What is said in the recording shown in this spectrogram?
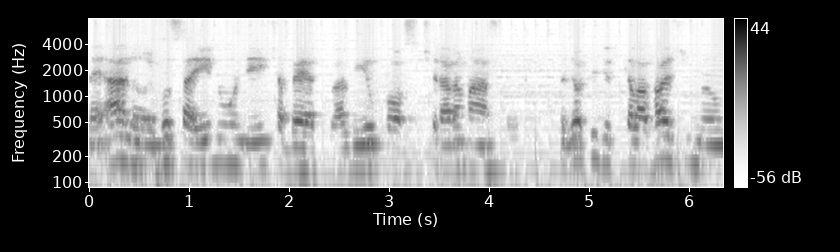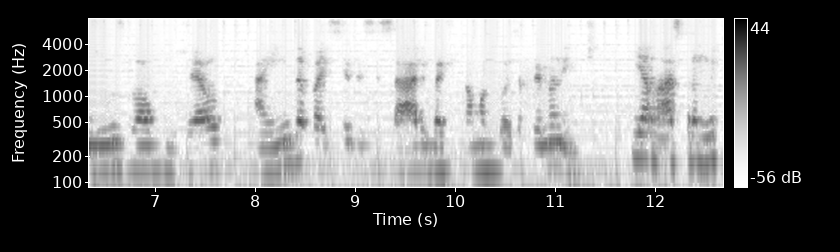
Né? Ah, não, eu vou sair num ambiente aberto, ali eu posso tirar a máscara. Mas eu acredito que a lavagem de mãos, o uso do álcool gel ainda vai ser necessário, vai ficar uma coisa permanente. E a máscara, muito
